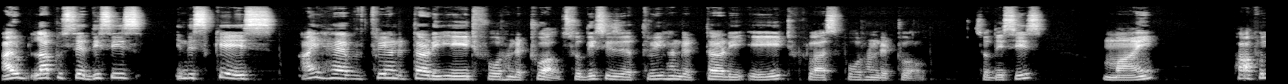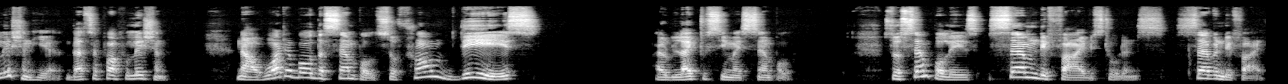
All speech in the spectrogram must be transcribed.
I would love to say this is, in this case, I have 338, 412. So this is a 338 plus 412. So this is my population here. That's a population. Now, what about the sample? So from this, I would like to see my sample. So sample is 75 students. 75.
